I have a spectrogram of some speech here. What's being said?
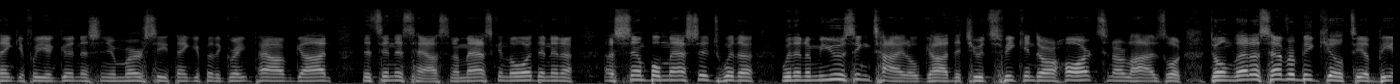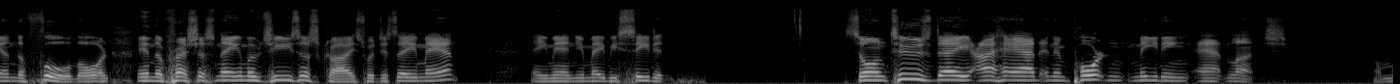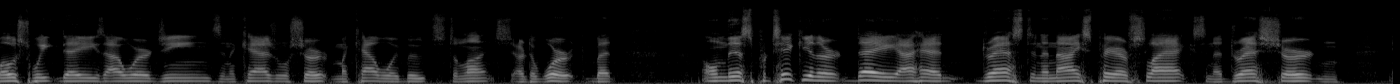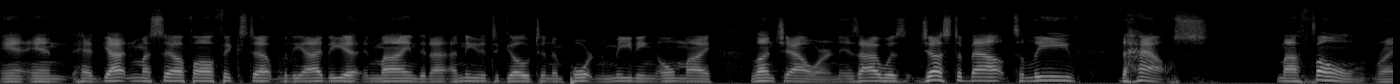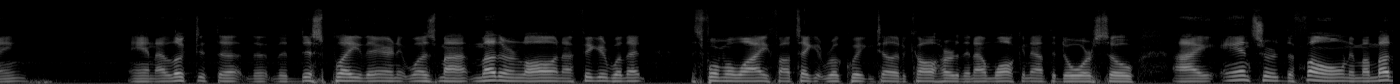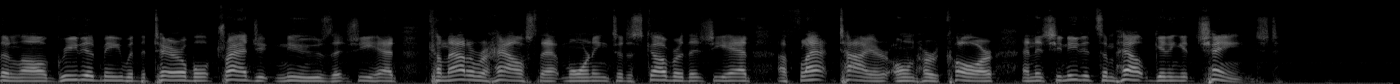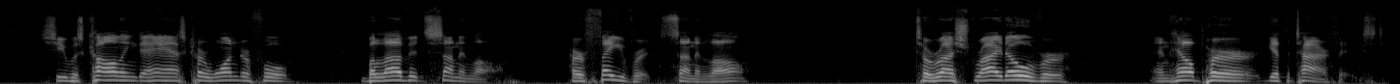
Thank you for your goodness and your mercy. Thank you for the great power of God that's in this house. And I'm asking, Lord, that in a, a simple message with a with an amusing title, God, that you would speak into our hearts and our lives, Lord. Don't let us ever be guilty of being the fool, Lord. In the precious name of Jesus Christ. Would you say amen? Amen. You may be seated. So on Tuesday, I had an important meeting at lunch. On most weekdays, I wear jeans and a casual shirt and my cowboy boots to lunch or to work. But on this particular day, I had dressed in a nice pair of slacks and a dress shirt and and, and had gotten myself all fixed up with the idea in mind that I, I needed to go to an important meeting on my lunch hour. And as I was just about to leave the house, my phone rang. And I looked at the, the, the display there, and it was my mother in law. And I figured, well, that is for my wife. I'll take it real quick and tell her to call her that I'm walking out the door. So I answered the phone, and my mother in law greeted me with the terrible, tragic news that she had come out of her house that morning to discover that she had a flat tire on her car and that she needed some help getting it changed. She was calling to ask her wonderful, beloved son in law, her favorite son in law, to rush right over and help her get the tire fixed.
